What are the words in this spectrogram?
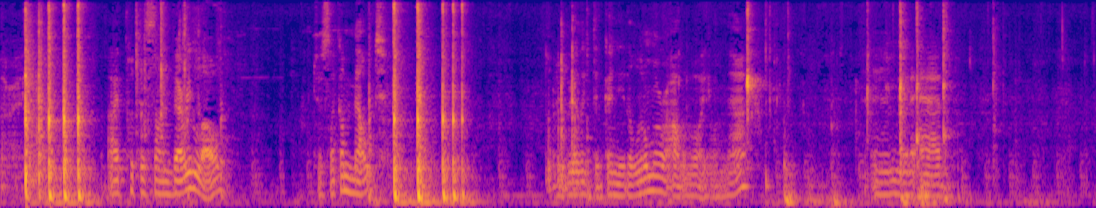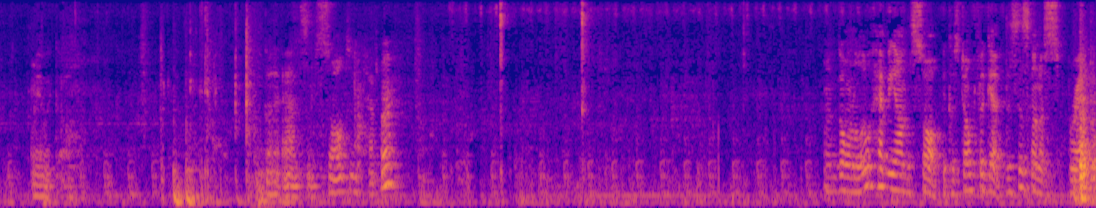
All right. I put this on very low, just like a melt. I really think I need a little more olive oil in that. And I'm gonna add, there we go. I'm gonna add some salt and pepper. I'm going a little heavy on the salt because don't forget, this is gonna spread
